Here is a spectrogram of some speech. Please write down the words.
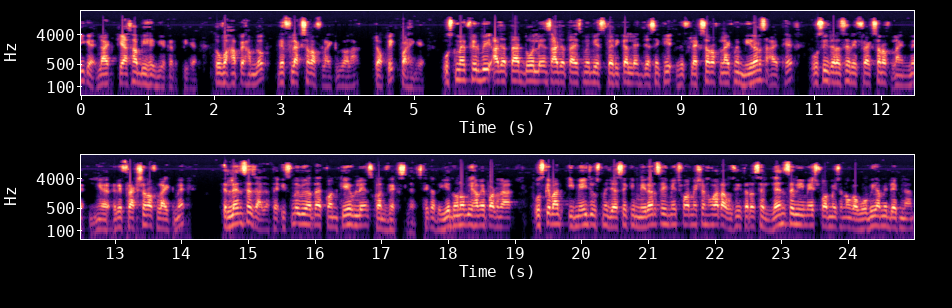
ठीक है? लाइट कैसा बिहेवियर करती है? तो वहाँ पे हम लोग रिफ्लेक्शन ऑफ़ लाइट वाला टॉपिक पढ़ेंगे। उसमें फिर भी आ जाता है, दो लेंस आ जाता है, इसमें भी स्पेरिकल लेंस जैसे कि रिफ्लेक्शन ऑफ़ लाइट में मिरर्स आए थे, उसी तरह से रिफ्रैक्शन ऑफ़ लाइट में रिफ्रैक्शन ऑफ़ लाइट में लेंसेज आ जाते हैं। इसमें भी होता है कॉन्केव लेंस कॉन्वेक्स लेंस ठीक है? तो ये दोनों भी हमें पढ़ना है। उसके बाद इमेज उसमें जैसे कि मिरर से इमेज फॉर्मेशन हुआ था, उसी तरह से लेंस से भी इमेज फॉर्मेशन होगा, वो भी हमें देखना है।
